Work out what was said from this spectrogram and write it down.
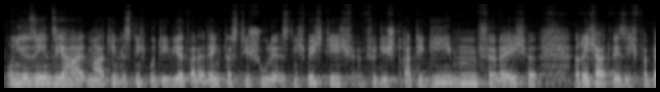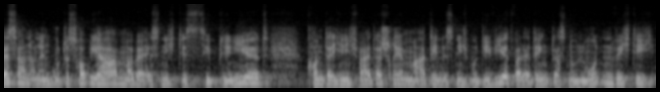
und hier sehen Sie halt, Martin ist nicht motiviert, weil er denkt, dass die Schule ist nicht wichtig für die Strategie, hm, für welche. Richard will sich verbessern und ein gutes Hobby haben, aber er ist nicht diszipliniert, konnte er hier nicht weiterschreiben. Martin ist nicht motiviert, weil er denkt, dass nur Noten wichtig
